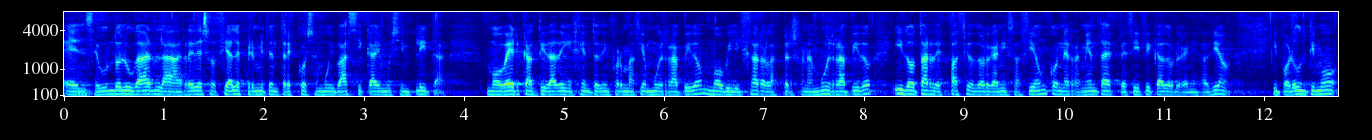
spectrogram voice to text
En segundo lugar, las redes sociales permiten tres cosas muy básicas y muy simplitas mover cantidades ingentes de información muy rápido, movilizar a las personas muy rápido y dotar de espacios de organización con herramientas específicas de organización. Y por último,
